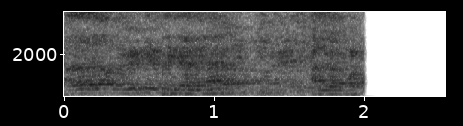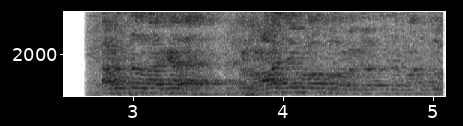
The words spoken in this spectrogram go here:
அதெல்லாம் அவங்க வீட்டுக்கு இருக்காங்க அந்த அடுத்ததாக ராஜபாபு அவர்கள் அந்த மருத்துவ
